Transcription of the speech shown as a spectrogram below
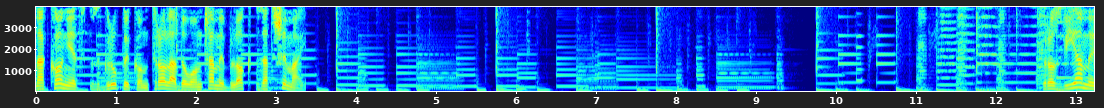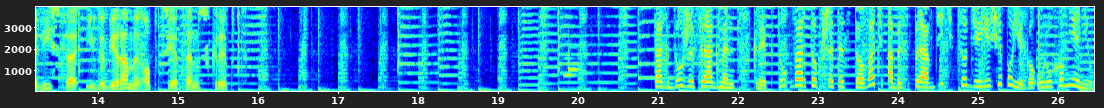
Na koniec z grupy kontrola dołączamy blok Zatrzymaj. Rozwijamy listę i wybieramy opcję Ten skrypt. Tak duży fragment skryptu warto przetestować, aby sprawdzić, co dzieje się po jego uruchomieniu.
